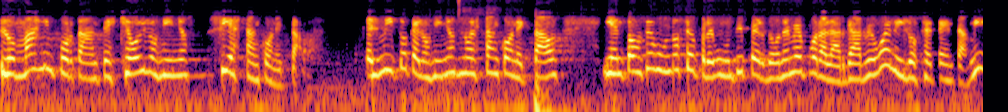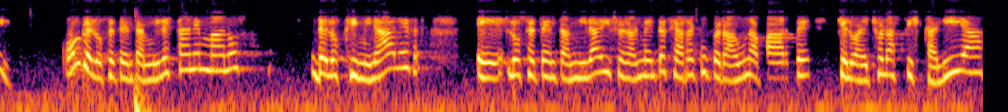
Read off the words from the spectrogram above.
lo más importante es que hoy los niños sí están conectados. El mito que los niños no están conectados y entonces uno se pregunta y perdóneme por alargarme, bueno, y los 70 mil. Hombre, los 70 mil están en manos de los criminales. Eh, los 70 mil adicionalmente se ha recuperado una parte que lo ha hecho la fiscalía.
